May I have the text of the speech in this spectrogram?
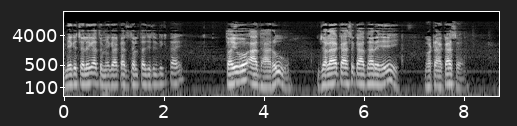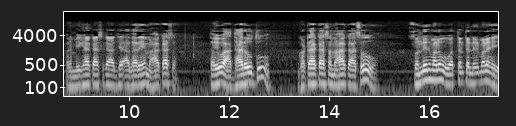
मेघ चलेगा तो मेघाकाश चलता जैसे दिखता है। तय तयो आधारो जलाकाश का आधार है घटाकाश। और मेघाकाश का आधार है महाकाश। तयो आधारो तू घटाकाश महाकाश। सुनिर्मल हो, अत्यंत निर्मल है।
